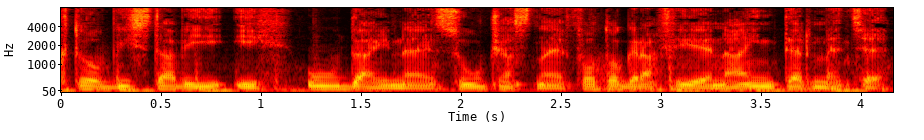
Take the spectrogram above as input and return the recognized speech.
kto vystaví ich údajné súčasné fotografie na internete.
